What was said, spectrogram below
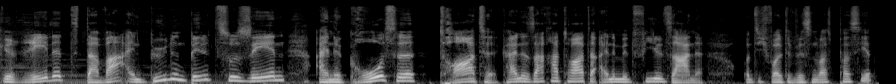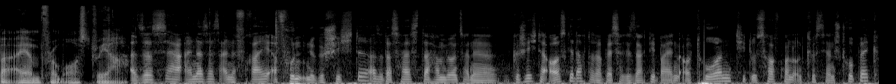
geredet. Da war ein Bühnenbild zu sehen, eine große Torte, keine Sachertorte, eine mit viel Sahne. Und ich wollte wissen, was passiert bei I Am From Austria. Also das ist ja einerseits eine frei erfundene Geschichte. Also das heißt, da haben wir uns eine Geschichte ausgedacht, oder besser gesagt die beiden Autoren, Titus Hoffmann und Christian Struppeck.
